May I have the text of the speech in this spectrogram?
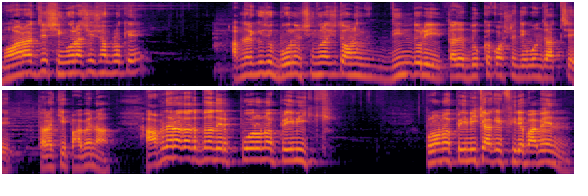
মহারাজ যে সিংহরাশি সম্পর্কে আপনারা কিছু বলুন সিংহরাশি তো অনেক দিন ধরেই তাদের দুঃখ কষ্টে জীবন যাচ্ছে, তারা কি পাবে না? আপনারা তাদের, আপনাদের পুরনো প্রেমিক, পুরনো প্রেমিকাকে ফিরে পাবেন।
